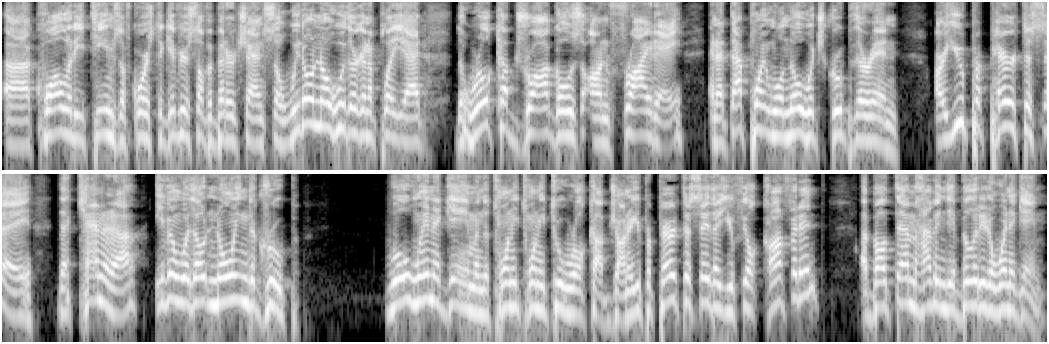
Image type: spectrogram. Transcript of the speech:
uh, quality teams, of course, to give yourself a better chance. So we don't know who they're going to play yet. The World Cup draw goes on Friday, and at that point, we'll know which group they're in. Are you prepared to say that Canada, even without knowing the group, will win a game in the 2022 World Cup? John, are you prepared to say that you feel confident? About them having the ability to win a game?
